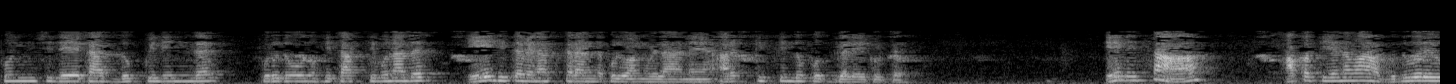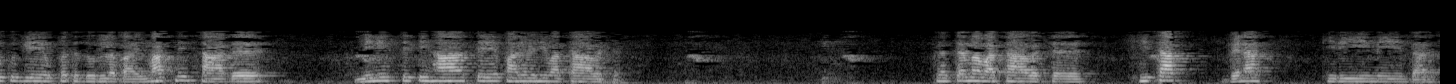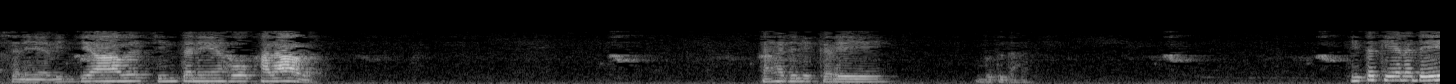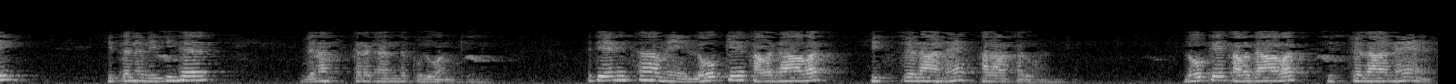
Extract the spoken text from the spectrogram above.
පුංචි දෙයකට දුක් විඳින්න පුරුදු වුණු හිතක් තිබුණද ඒ හිත වෙනස් කරන්න පුළුවන් වෙලා නැහැ අර කිසිදු පුද්ගලයෙකුට. ඒ නිසා අප කියනවා බුදුවරයෙකුගේ උපත දුර්ලභයි. මත් නිසාද මිනිස් ඉතිහාසයේ පළවෙනි වතාවට ප්‍රථම වතාවට හිතක් වෙනස් කිරීමේ දර්ශනය විද්‍යාව චින්තනය හෝ කලාව පැහැදිලි කරේ බුදුදහම හිත කියන දේ හිතන විදිහ වෙනස් කරගන්න පුළුවන් කියන්නේ. ඉතින් ඒ නිසා මේ ලෝකයේ කවදාවත් හිස් වෙලා නැහැ කලාකරුවන්. ලෝකයේ කවදාවත් හිස් වෙලා නැහැ.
